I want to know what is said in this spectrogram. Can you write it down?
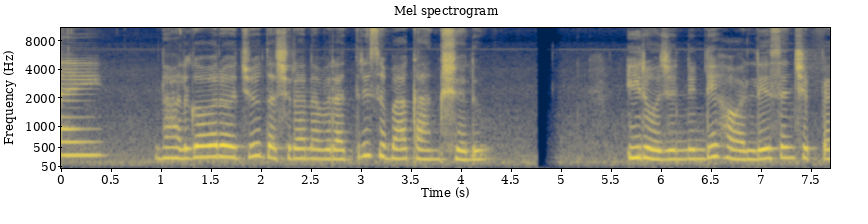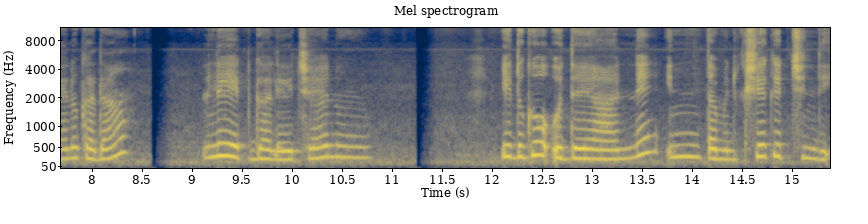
హాయ్ నాలుగవ రోజు దసరా నవరాత్రి శుభాకాంక్షలు. ఈ రోజు నుండి హాలిడేస్ అని చెప్పాను కదా. లేట్గా లేచాను. ఇదిగో ఉదయాన్నే ఇంత మిల్క్ షేక్ ఇచ్చింది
